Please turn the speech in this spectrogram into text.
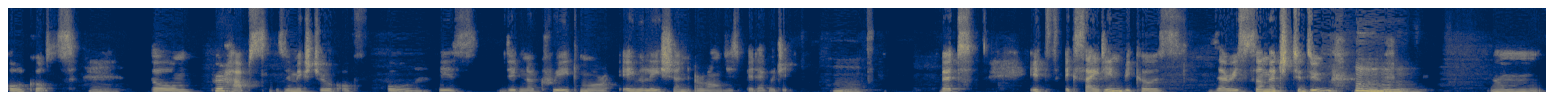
all costs. Mm. So perhaps the mixture of all these did not create more emulation around this pedagogy. Mm. But it's exciting because there is so much to do. um,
